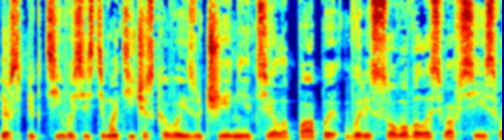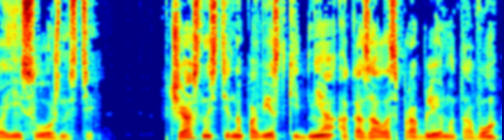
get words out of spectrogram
Перспектива систематического изучения тела папы вырисовывалась во всей своей сложности. В частности, на повестке дня оказалась проблема того,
